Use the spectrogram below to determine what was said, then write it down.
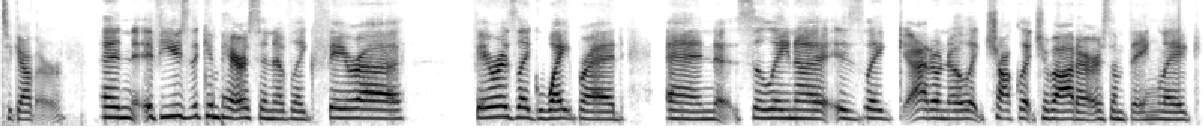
together. And if you use the comparison of like Feyre Feyre's like white bread and Celaena is like, I don't know, like chocolate ciabatta or something. Like,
